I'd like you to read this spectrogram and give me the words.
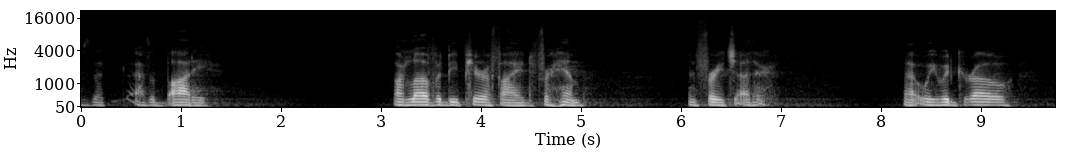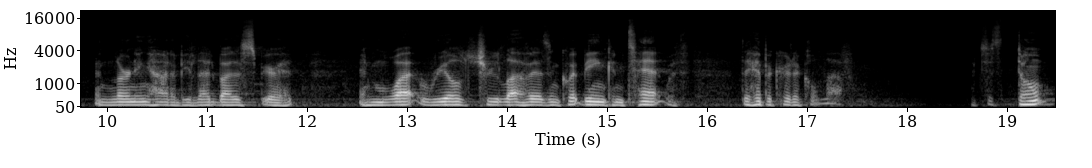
is that as a body, our love would be purified for Him and for each other. That we would grow in learning how to be led by the Spirit and what real true love is and quit being content with the hypocritical love. just don't,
